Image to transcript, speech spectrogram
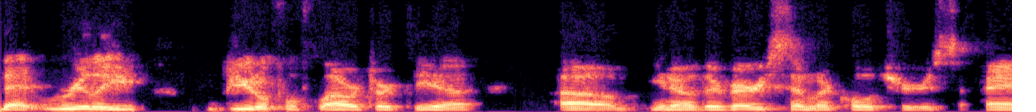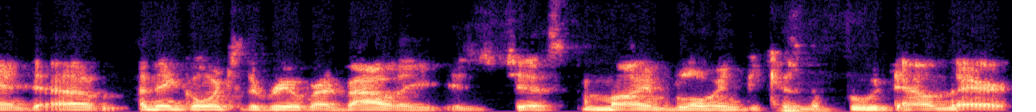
that really beautiful flour tortilla. Um, you know, they're very similar cultures, and um, and then going to the Rio Grande Valley is just mind blowing because mm-hmm. the food down there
